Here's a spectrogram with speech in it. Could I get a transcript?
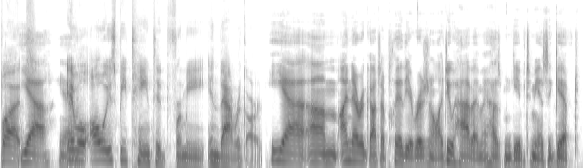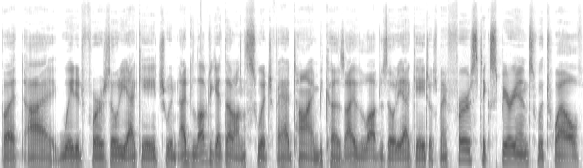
But Yeah, yeah. it will always be tainted for me in that regard. Yeah, um, I never got to play the original. I do have it. My husband gave it to me as a gift, but I waited for Zodiac Age. When I'd love to get that on the Switch if I had time because I loved Zodiac Age. It was my first experience with 12.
